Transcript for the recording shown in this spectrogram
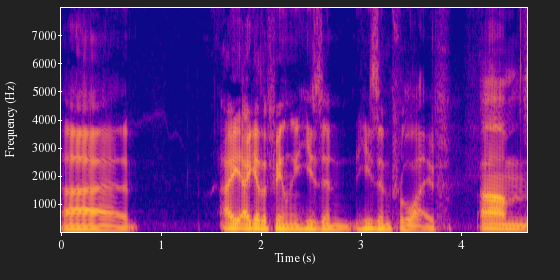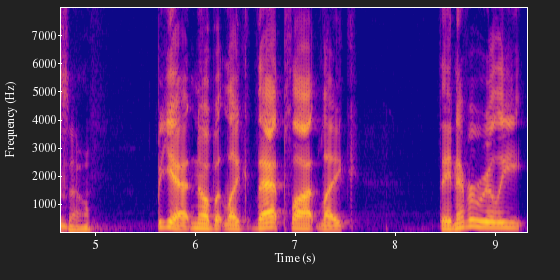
uh, I, I get the feeling he's in he's in for life. Um, So but yeah, no, but like that plot, like they never really,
